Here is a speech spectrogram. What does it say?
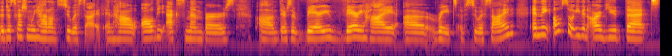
the discussion we had on suicide and how all the ex members um, there's a very very high uh, rate of suicide, and they also even argued that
